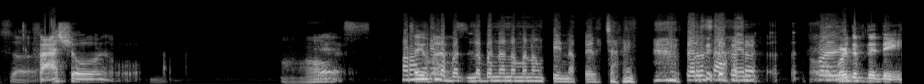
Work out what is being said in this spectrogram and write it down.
sa Fashion. oh, Oh. Yes. Parang Sa'yo, may laban, laban na naman ng pinnacle. Charing. Pero sa akin, Oh, For- word of the day.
